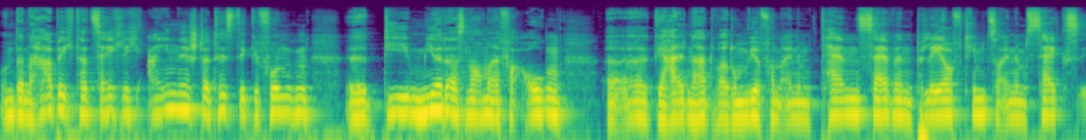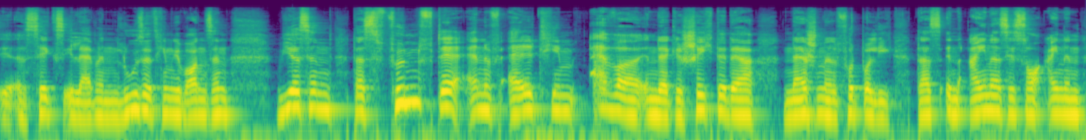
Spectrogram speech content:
Und dann habe ich tatsächlich eine Statistik gefunden, äh, die mir das nochmal vor Augen äh, gehalten hat, warum wir von einem 10-7 Playoff-Team zu einem 6-11 Loser-Team geworden sind. Wir sind das fünfte NFL-Team ever in der Geschichte der National Football League, das in einer Saison einen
